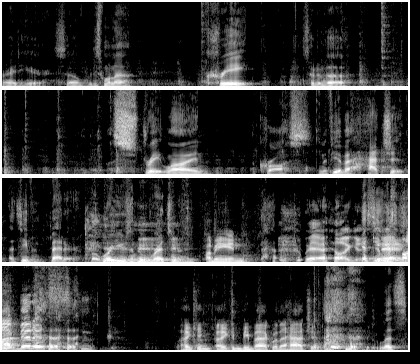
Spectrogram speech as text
right here. So we just want to create sort of a, a, straight line across. And if you have a hatchet, that's even better. But we're using a bread knife. I mean, yeah, like give me five minutes. I can I can be back with a hatchet. Let's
